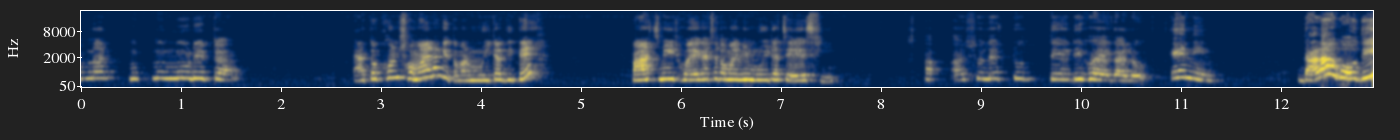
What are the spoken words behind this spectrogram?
আপনার মুড়িটা। এতক্ষণ সময় লাগে তোমার মুড়িটা দিতে? পাঁচ মিনিট হয়ে গেছে তোমায় আমি মুড়িটা চেয়েছি। আসলে একটু দেরি হয়ে গেল। এ নিন। দাঁড়াও বৌদি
